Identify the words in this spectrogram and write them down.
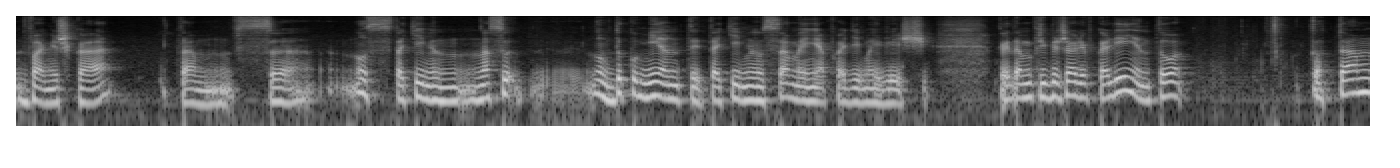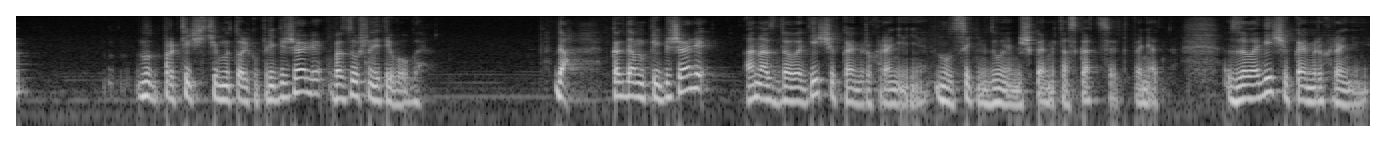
два мешка там с, ну, с такими ну, документы, такими ну, самые необходимые вещи. Когда мы прибежали в Калинин, то, то там ну, практически мы только прибежали, воздушная тревога. Да, когда мы прибежали, она сдала вещи в камеру хранения. Ну, с этими двумя мешками таскаться, это понятно. Сдала вещи в камеру хранения.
